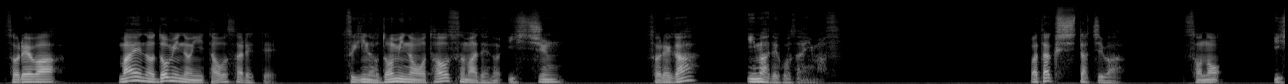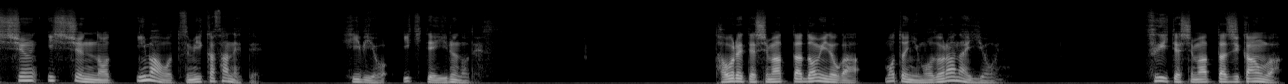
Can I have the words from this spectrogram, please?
それは前のドミノに倒されて次のドミノを倒すまでの一瞬。それが今でございます。私たちはその一瞬一瞬の今を積み重ねて日々を生きているのです。倒れてしまったドミノが元に戻らないように過ぎてしまった時間は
